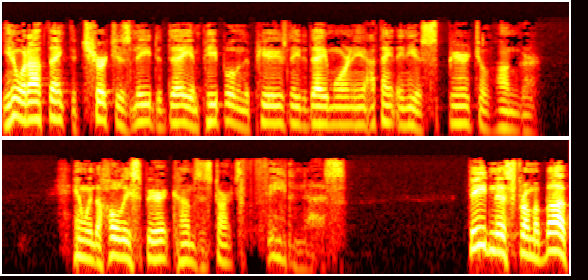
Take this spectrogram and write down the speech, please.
You know what I think the churches need today and people in the pews need today more than I think they need a spiritual hunger. And when the Holy Spirit comes and starts feeding us, feeding us from above,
